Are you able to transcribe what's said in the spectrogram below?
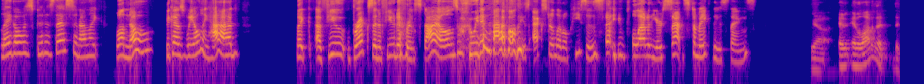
Lego as good as this?" And I'm like, "Well, no, because we only had like a few bricks and a few different styles. We didn't have all these extra little pieces that you pull out of your sets to make these things." Yeah, and, and a lot of the the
